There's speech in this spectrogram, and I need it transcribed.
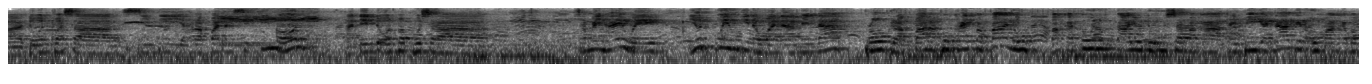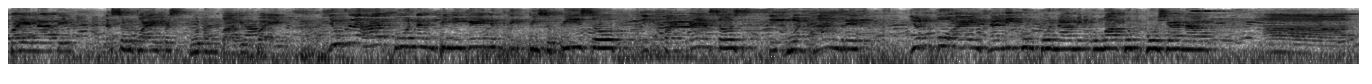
ah, doon pa sa city, harapan ng City Hall, and then doon pa po sa sa may highway, yun po yung ginawa namin na program para po kahit papano makatulong tayo doon sa mga kaibigan natin o mga kababayan natin na survivors po ng bagyong baeng. Yung lahat po ng binigay ng tig piso-piso, tig 5 pesos, tig 100, yun po ay nalikon po namin, umabot po siya ng ah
